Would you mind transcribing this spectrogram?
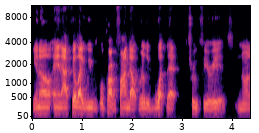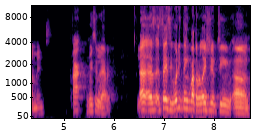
you know. And I feel like we will probably find out really what that true fear is. You know what I mean? All right, let me see what happens. Uh, uh Stacey, what do you think about the relationship team, um,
